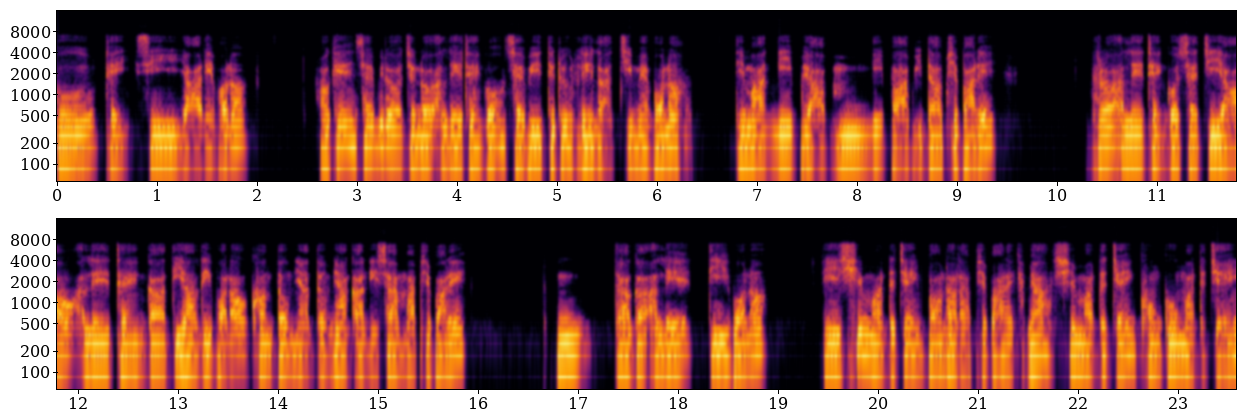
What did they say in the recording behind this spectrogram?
ကိုထိတ်စီရတယ်ပေါ့နော်โอเคဆက်ပြီးတော့ကျွန်တော်အလဲထင်ကိုဆက်ပြီးတူတူလေးလာကြည့်မယ်ပေါ့နော်ဒီမှာနီးပြနီးပါပြီးသားဖြစ်ပါတယ်အဲ့တော့အလဲထင်ကိုဆက်ကြည့်ရအောင်အလဲထင်ကဒီဟာလေးပေါ့နော်ခွန်3မြ3မြကနေစမှာဖြစ်ပါတယ်ဒါကအလဲဒီပေါ့နော်ဒီရှစ်မှာတစ်ကြိမ်ပေါင်းထားတာဖြစ်ပါတယ်ခင်ဗျာရှစ်မှာတစ်ကြိမ်ခွန်9မှာတစ်ကြိမ်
